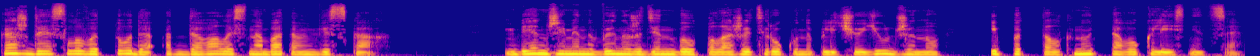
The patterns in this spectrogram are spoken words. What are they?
Каждое слово Тода отдавалось набатом в висках. Бенджамин вынужден был положить руку на плечо Юджину и подтолкнуть того к лестнице.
